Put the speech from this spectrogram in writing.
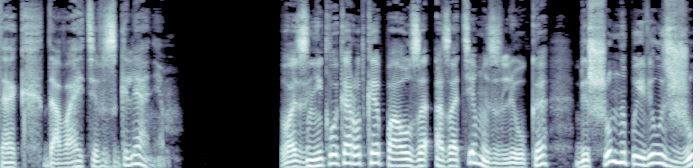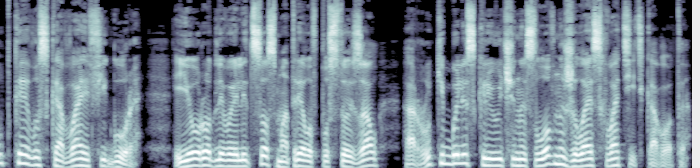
«Так давайте взглянем». Возникла короткая пауза, а затем из люка бесшумно появилась жуткая восковая фигура. Ее уродливое лицо смотрело в пустой зал, а руки были скрючены, словно желая схватить кого-то.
